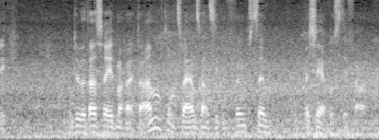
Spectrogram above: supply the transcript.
ich. Und über das reden wir heute Abend um 22.15 Uhr bei Servus TV.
